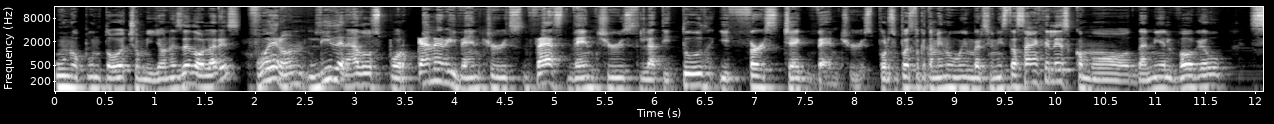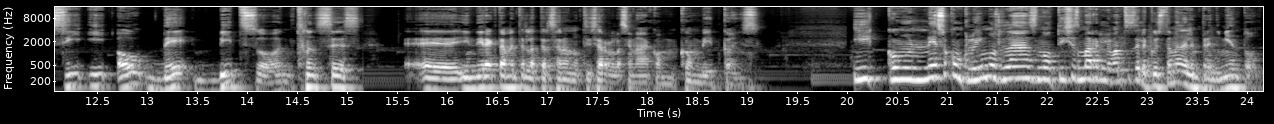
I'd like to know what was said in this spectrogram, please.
1.8 millones de dólares fueron liderados por Canary Ventures, Vast Ventures, Latitud y First Check Ventures. Por supuesto que también hubo inversionistas ángeles como Daniel Vogel, CEO de Bitso. Entonces, eh, indirectamente la tercera noticia relacionada con, con bitcoins. Y con eso concluimos las noticias más relevantes del ecosistema del emprendimiento,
